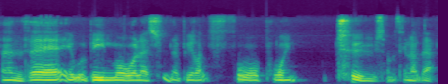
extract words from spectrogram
and there it would be more or less, there'd be like 4.2, something like that.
